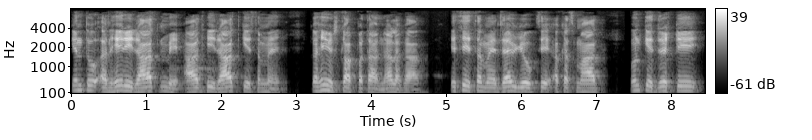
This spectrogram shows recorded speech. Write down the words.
किंतु अंधेरी रात में, आधी रात के समय कहीं उसका पता न लगा। इसी समय दैव योग से अकस्मात उनकी दृष्टि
